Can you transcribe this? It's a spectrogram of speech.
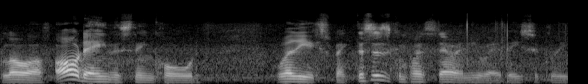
Blow off. Oh dang, this thing cold. What do you expect? This is compressed air anyway, basically.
